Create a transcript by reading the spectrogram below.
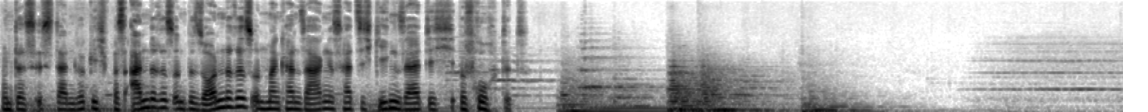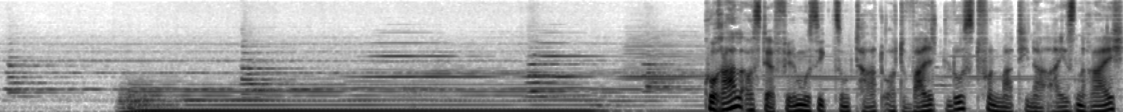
Und das ist dann wirklich was anderes und Besonderes und man kann sagen, es hat sich gegenseitig befruchtet. Choral aus der Filmmusik zum Tatort Waldlust von Martina Eisenreich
